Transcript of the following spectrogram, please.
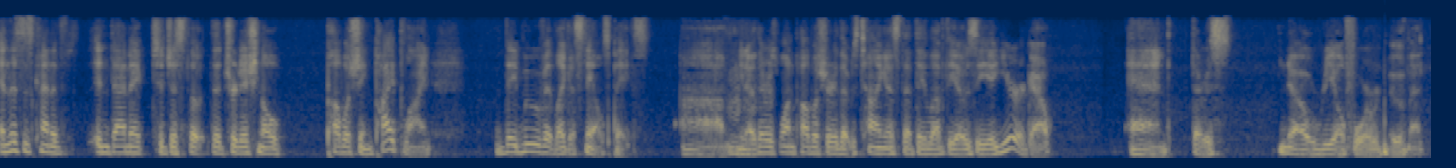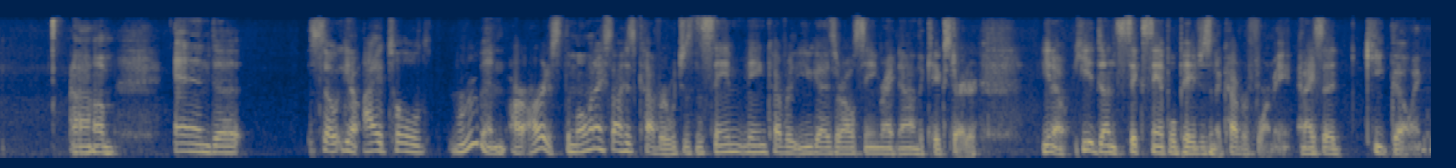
and this is kind of endemic to just the, the traditional publishing pipeline. They move at like a snail's pace. Um, You know, there was one publisher that was telling us that they loved the OZ a year ago, and there was no real forward movement. Um, and uh, so, you know, I had told Ruben, our artist, the moment I saw his cover, which is the same main cover that you guys are all seeing right now on the Kickstarter, you know, he had done six sample pages and a cover for me. And I said, keep going.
